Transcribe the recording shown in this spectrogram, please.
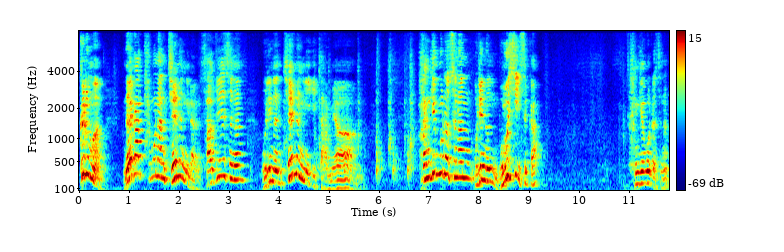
그러면 내가 타고난 재능이라는 사주에서는 우리는 재능이 있다면 환경으로서는 우리는 무엇이 있을까? 환경으로서는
